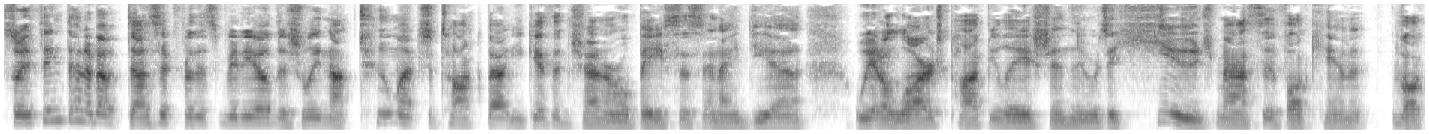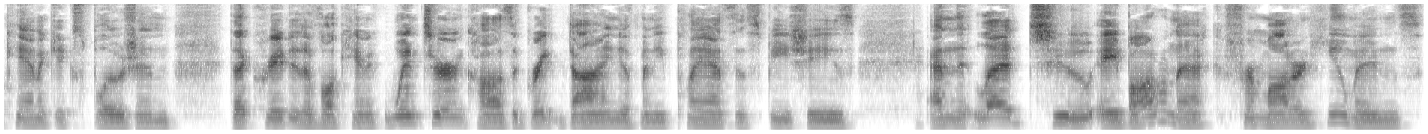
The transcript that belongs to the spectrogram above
So I think that about does it for this video. There's really not too much to talk about. You get the general basis and idea. We had a large population. There was a huge, massive volcanic volcanic explosion that created a volcanic winter and caused a great dying of many plants and species. And it led to a bottleneck for modern humans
